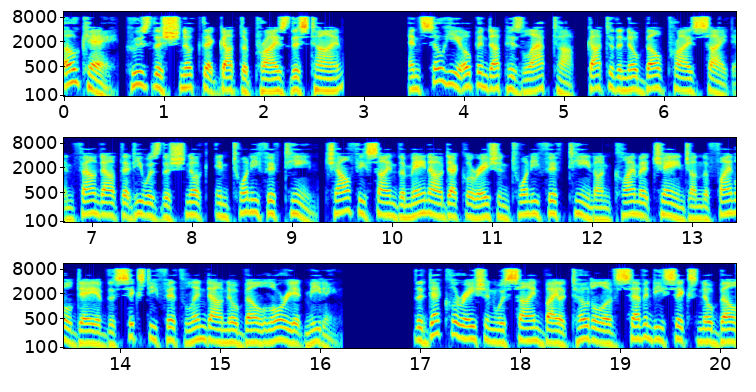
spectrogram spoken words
Okay, who's the schnook that got the prize this time? And so he opened up his laptop, got to the Nobel Prize site and found out that he was the schnook. In 2015, Chalfie signed the Mainau Declaration 2015 on climate change on the final day of the 65th Lindau Nobel laureate meeting. The declaration was signed by a total of 76 Nobel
